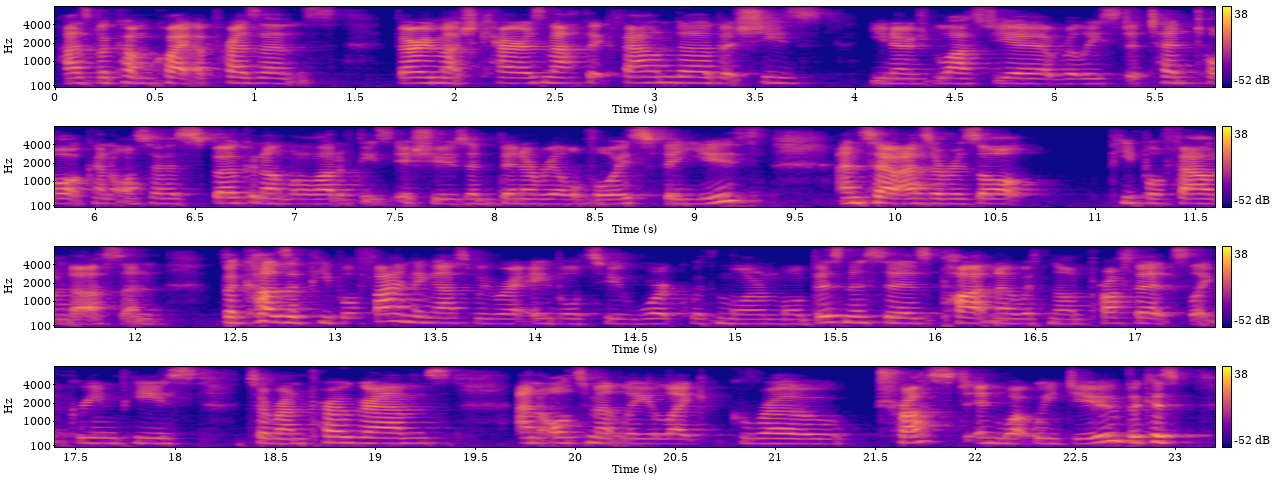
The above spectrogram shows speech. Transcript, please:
has become quite a presence, very much charismatic founder, but she's you know, last year released a TED talk and also has spoken on a lot of these issues and been a real voice for youth. And so as a result, people found us. And because of people finding us, we were able to work with more and more businesses, partner with nonprofits like Greenpeace to run programs, and ultimately like grow trust in what we do because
